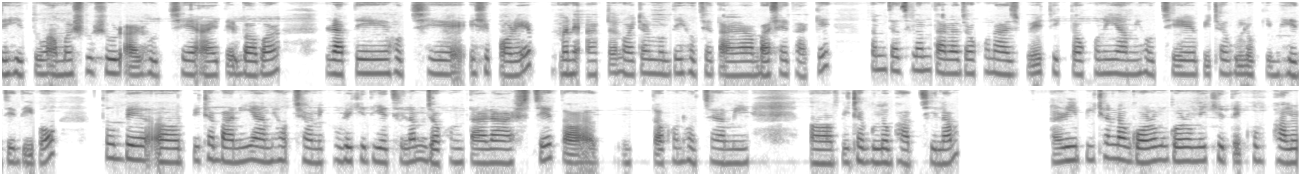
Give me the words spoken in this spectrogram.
যেহেতু আমার শ্বশুর আর হচ্ছে আয়তের বাবা রাতে হচ্ছে এসে পড়ে। মানে আটটা, নয়টার মধ্যেই হচ্ছে তারা বাসায় থাকে। আমি চাচ্ছিলাম তারা যখন আসবে ঠিক তখনই আমি হচ্ছে পিঠাগুলোকে ভেজে দিব। তো পিঠা বানিয়ে আমি হচ্ছে অনেকক্ষণ রেখে দিয়েছিলাম। যখন তারা আসছে তখন হচ্ছে আমি পিঠাগুলো ভাজছিলাম। আর এই পিঠা না গরম গরমই খেতে খুব ভালো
